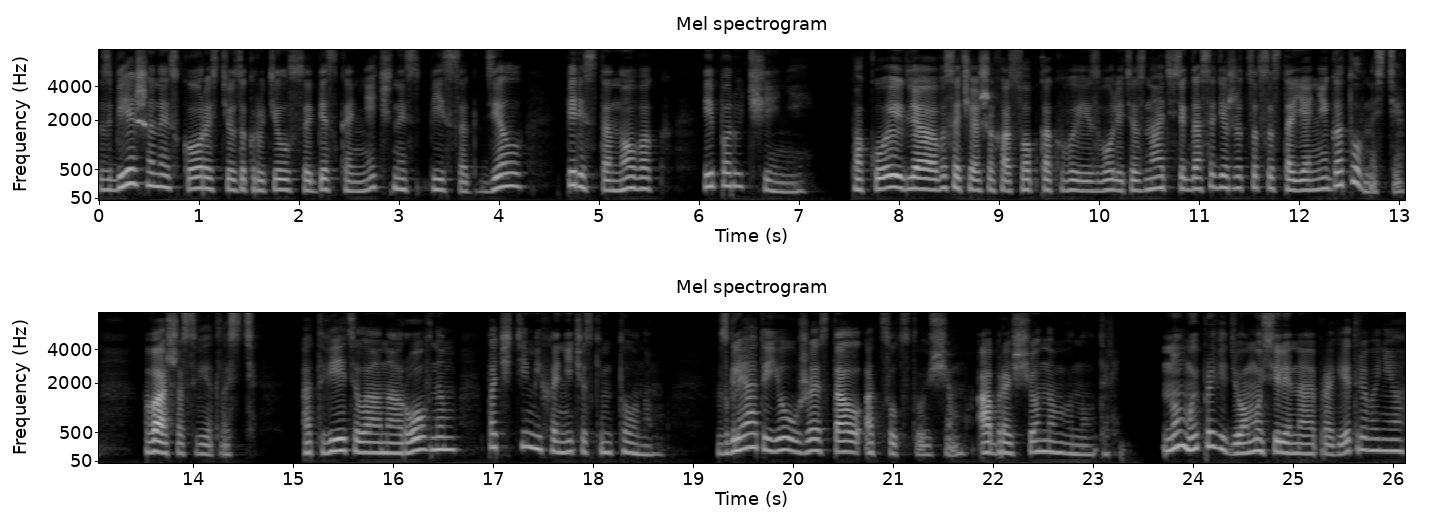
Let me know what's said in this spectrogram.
с бешеной скоростью закрутился бесконечный список дел, перестановок и поручений. Покои для высочайших особ, как вы изволите знать, всегда содержатся в состоянии готовности, ваша светлость, ответила она ровным, почти механическим тоном. Взгляд ее уже стал отсутствующим, обращенным внутрь. Но мы проведем усиленное проветривание,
